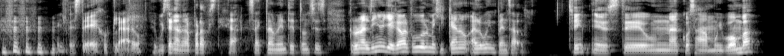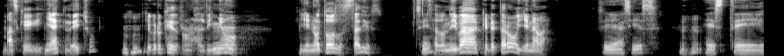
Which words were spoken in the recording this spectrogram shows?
el festejo, claro. Le gusta ganar para festejar. Exactamente. Entonces, Ronaldinho llegaba al fútbol mexicano algo impensado. Sí, este, una cosa muy bomba, más que Guiñac, de hecho. Yo creo que Ronaldinho llenó todos los estadios. Sí, O sea, donde iba Querétaro, llenaba. sí, así es. Este,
